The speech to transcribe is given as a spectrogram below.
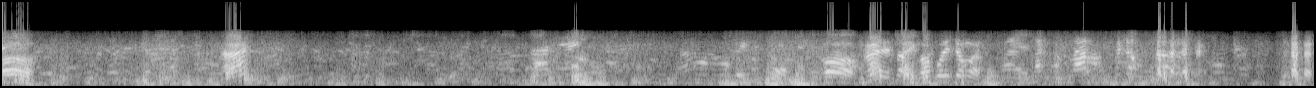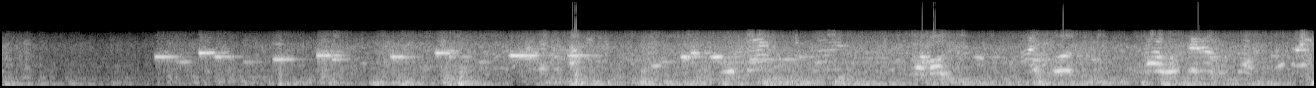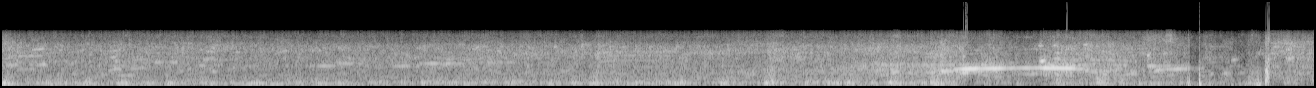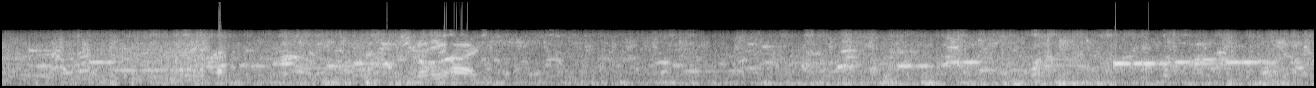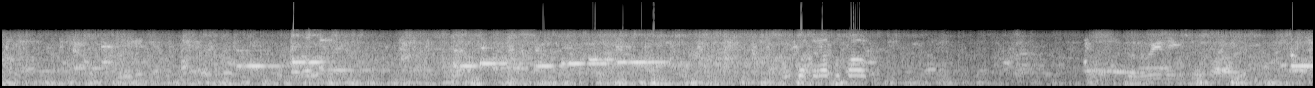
arroz yan. Oh. Ha? Oh, ay, ito, ikaw chung ito mo. Running The remaining two cars.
